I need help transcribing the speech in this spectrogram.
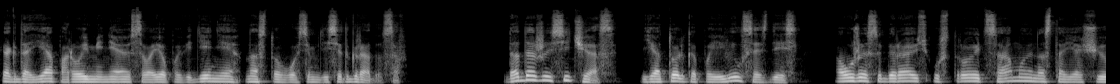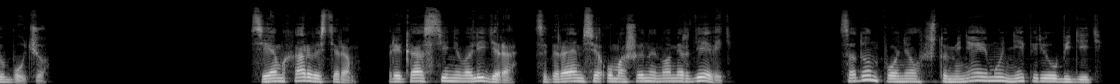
когда я порой меняю свое поведение на 180 градусов. Да даже сейчас. Я только появился здесь, а уже собираюсь устроить самую настоящую бучу. Всем харвестерам. Приказ синего лидера. Собираемся у машины номер 9. Садон понял, что меня ему не переубедить,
